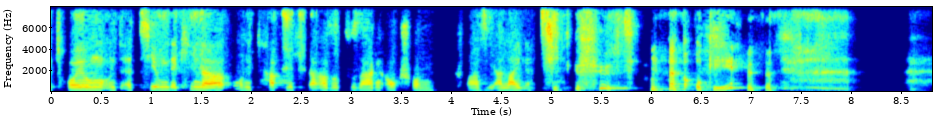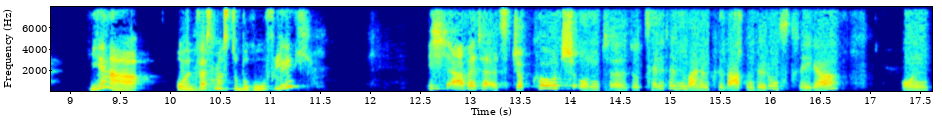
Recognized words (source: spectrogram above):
Betreuung und Erziehung der Kinder und habe mich da sozusagen auch schon quasi alleinerziehend gefühlt. okay. Ja, und was machst du beruflich? Ich arbeite als Jobcoach und äh, Dozentin bei einem privaten Bildungsträger und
